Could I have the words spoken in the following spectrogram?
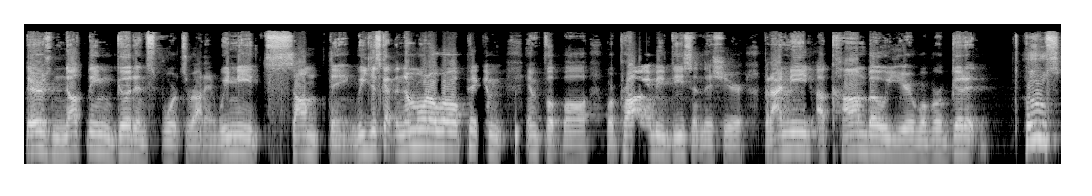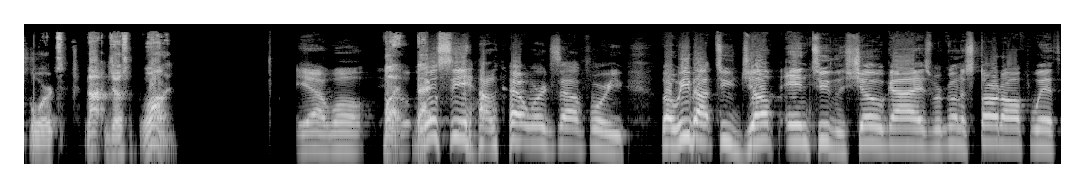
There's nothing good in sports around here. We need something. We just got the number one overall pick in, in football. We're probably gonna be decent this year, but I need a combo year where we're good at two sports, not just one. Yeah, well, But back- we'll see how that works out for you. But we about to jump into the show, guys. We're going to start off with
